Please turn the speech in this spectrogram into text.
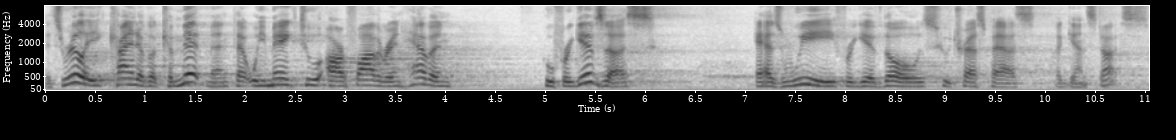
It's really kind of a commitment that we make to our Father in heaven who forgives us as we forgive those who trespass against us.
